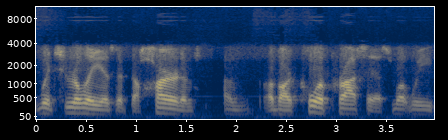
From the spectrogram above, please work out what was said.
which really is at the heart of, of, of our core process, what we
